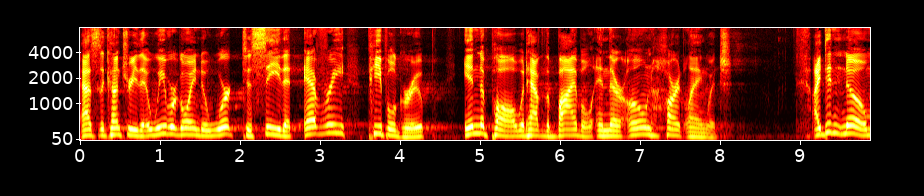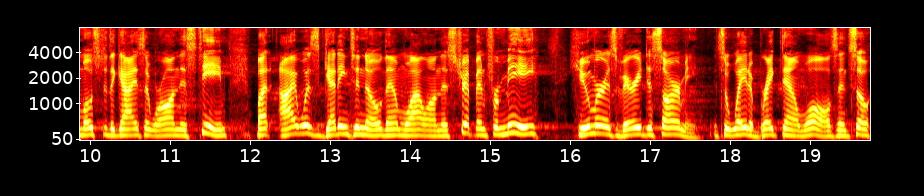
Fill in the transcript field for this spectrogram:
as the country that we were going to work to see that every people group in Nepal would have the Bible in their own heart language. I didn't know most of the guys that were on this team, but I was getting to know them while on this trip. And for me, humor is very disarming. It's a way to break down walls. And so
